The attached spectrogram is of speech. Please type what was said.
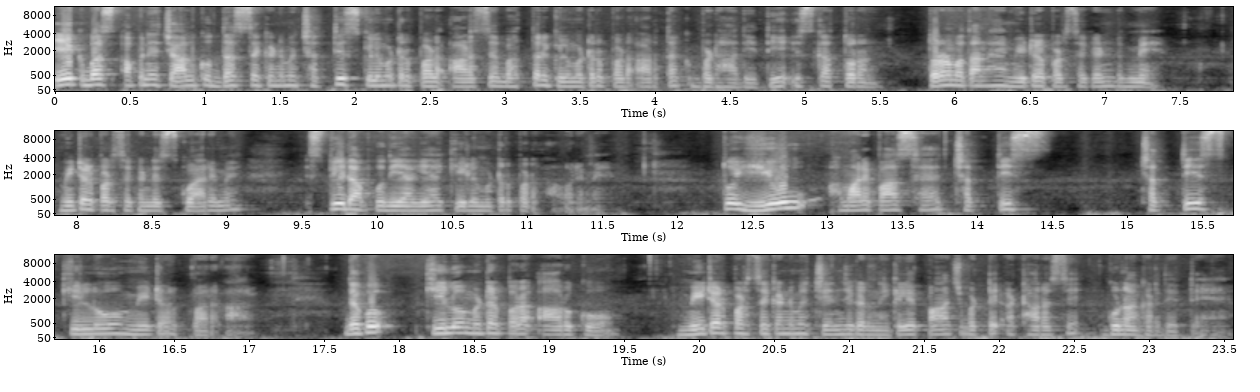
एक बस अपने चाल को 10 सेकंड में 36 किलोमीटर पर आर से बहत्तर किलोमीटर पर आर तक बढ़ा देती है। इसका त्वरण त्वरण बताना है मीटर पर सेकंड में, मीटर पर सेकंड स्क्वायर में, स्पीड आपको दिया गया है किलोमीटर पर आवर में। तो यू हमारे पास है 36 36 किलोमीटर पर आर। देखो, किलोमीटर पर आर को मीटर पर सेकंड में चेंज करने के लिए पाँच बट्टे अठारह से गुना कर देते हैं।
